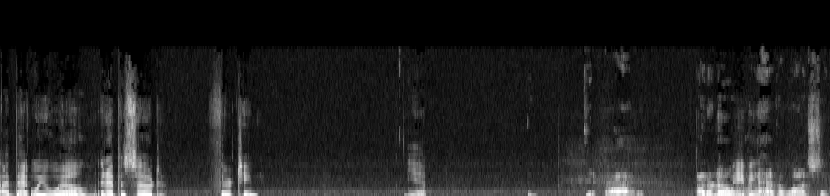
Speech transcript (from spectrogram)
I bet we will in episode 13. yep. I, I don't know. Maybe? I haven't watched it.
